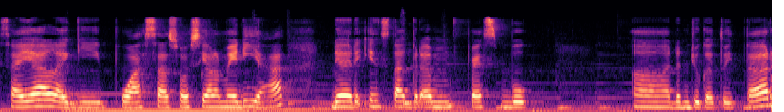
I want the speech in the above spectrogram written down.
saya lagi puasa sosial media dari Instagram, Facebook, uh, dan juga Twitter.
